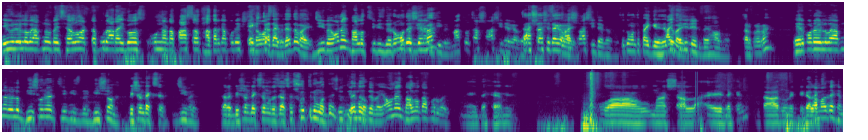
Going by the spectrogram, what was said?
এগুলো হলো ভাই আপনার ভাই সালোয়ারটা পুরো আড়াই গজ অন্যটা পাঁচ হাত হাতার কাপড় এক্সট্রা এক্সট্রা থাকবে তাই তো ভাই? জি ভাই অনেক ভালো থ্রি পিস ভাই ছিল ভাই? মাত্র চারশো আশি টাকা ভাই। চারশো আশি টাকা ভাই? চারশো আশি টাকা ভাই। শুধুমাত্র পাইকারি তো ভাই? পাইকারি রেট ভাই হবে। তারপর ভাই? এরপরে হলো ভাই আপনার হলো ভীষণের থ্রি পিস ভাই ভীষণ। ভীষণ ট্যাক্সের জি ভাই। যারা ভীষণ ট্যাক্সের মধ্যে যাচ্ছেন সুতির মধ্যে সুতির মধ্যে ভাই অনেক ভালো কাপড় ভাই। এই দেখে আমি ওয়াও মাশাআল্লাহ। এই দেখেন দারুণ একটি কালেকশন দেখেন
